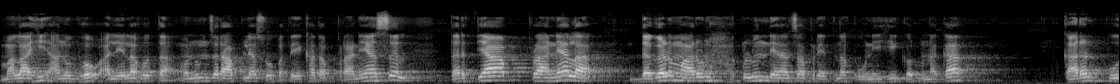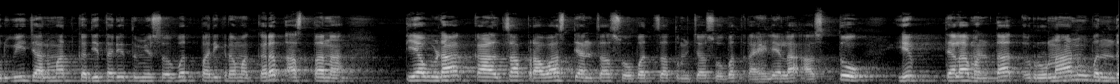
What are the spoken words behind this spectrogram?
मलाही अनुभव आलेला होता. म्हणून जर आपल्यासोबत एखादा प्राणी असेल तर त्या प्राण्याला दगड मारून हकलून देण्याचा प्रयत्न कोणीही करू नका. कारण पूर्वी जन्मात कधीतरी तुम्ही सोबत परिक्रमा करत असताना तेवढा काळचा प्रवास त्यांचा सोबतचा तुमच्यासोबत राहिलेला असतो. हे त्याला म्हणतात ऋणानुबंध.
